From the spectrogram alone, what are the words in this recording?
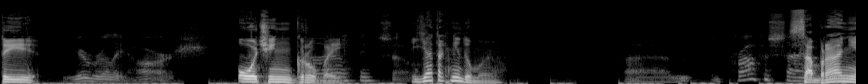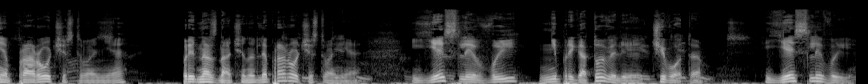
ты очень грубый». Я так не думаю. Собрание пророчествования предназначено для пророчествования. Если вы не приготовили чего-то, если вы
